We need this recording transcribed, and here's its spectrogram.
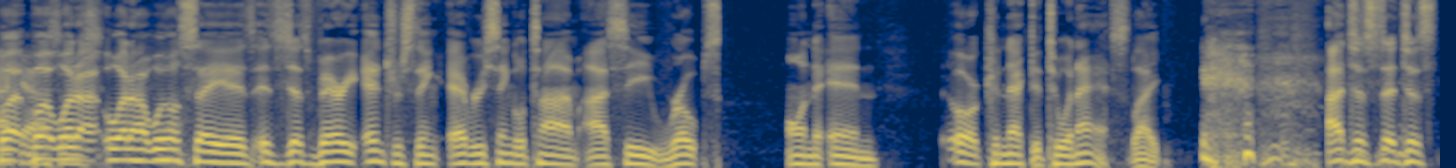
But but what I what I will say is it's just very interesting every single time I see ropes on the end or connected to an ass. Like I just it just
